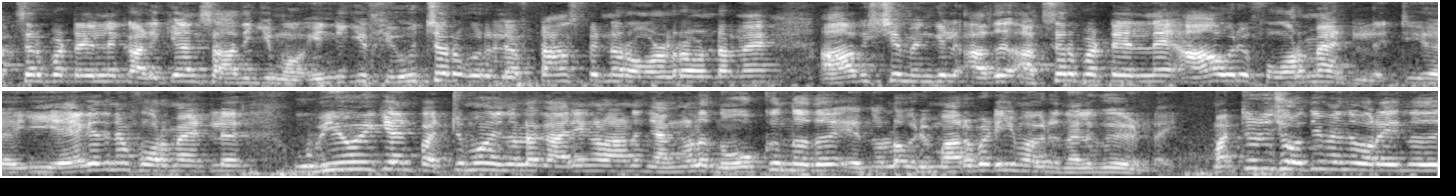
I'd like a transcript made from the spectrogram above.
അക്ഷർ പട്ടേലിന് കളിക്കാൻ സാധിക്കുമോ? ഇന്ത്യയ്ക്ക് ഫ്യൂച്ചർ ഒരു ലെഫ്റ്റ് ഹാൻഡ് സ്പിന്നർ ഓൾറൗണ്ടറിനെ ആവശ്യമെങ്കിൽ അത് അക്ഷർ പട്ടേലിനെ ആ ഒരു ഫോർമാറ്റിൽ ഈ ഏകദിന ഫോർമാറ്റിൽ ഉപയോഗിക്കാൻ പറ്റുമോ എന്നുള്ള കാര്യങ്ങളാണ് ഞങ്ങൾ നോക്കുന്നത് എന്നുള്ള ഒരു മറുപടിയും അവർ നൽകുകയുണ്ടായി. മറ്റൊരു ചോദ്യം എന്ന് പറയുന്നത്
